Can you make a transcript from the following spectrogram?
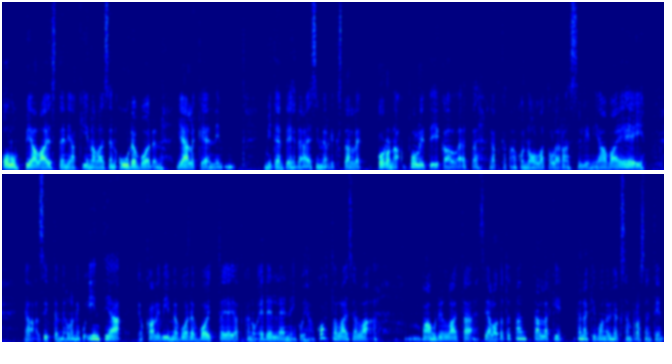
olympialaisten ja kiinalaisen uuden vuoden jälkeen, niin miten tehdään esimerkiksi tälle koronapolitiikalle, että jatketaanko nollatoleranssilinjaa vai ei. Ja sitten meillä on niin kuin Intia, joka oli viime vuoden voittaja, jatkanut edelleen niin kuin ihan kohtalaisella vauhdilla, että siellä odotetaan tälläkin, tänäkin vuonna 9 prosentin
